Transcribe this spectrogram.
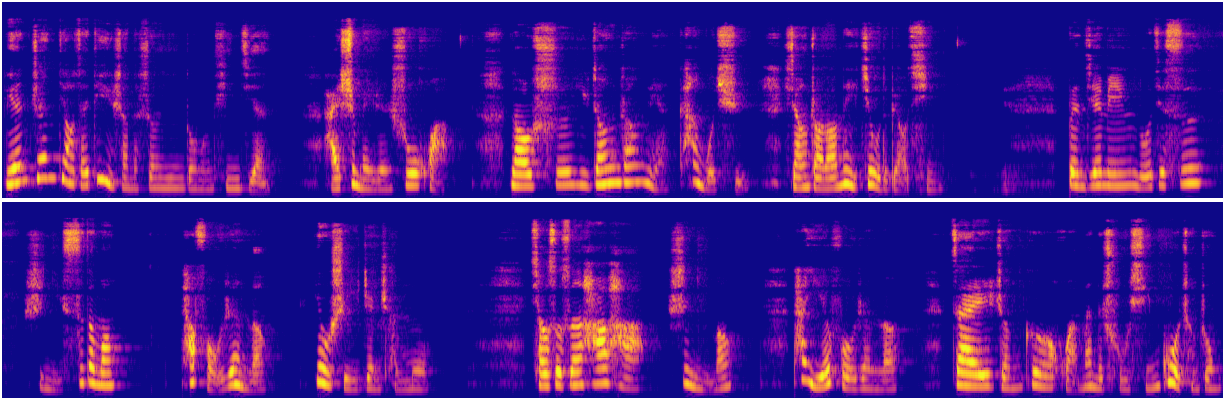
连针掉在地上的声音都能听见，还是没人说话。老师一张张脸看过去，想找到内疚的表情。本杰明·罗杰斯，是你撕的吗？他否认了。又是一阵沉默。乔瑟芬·哈帕，是你吗？他也否认了。在整个缓慢的处刑过程中，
